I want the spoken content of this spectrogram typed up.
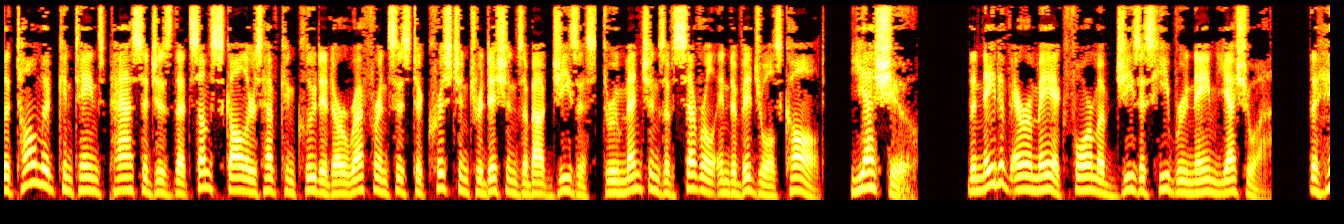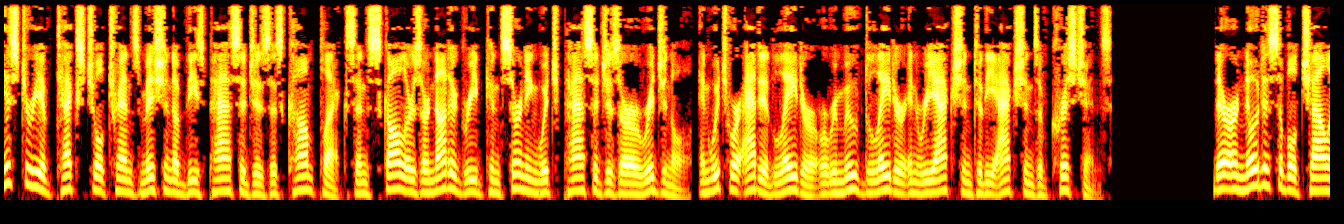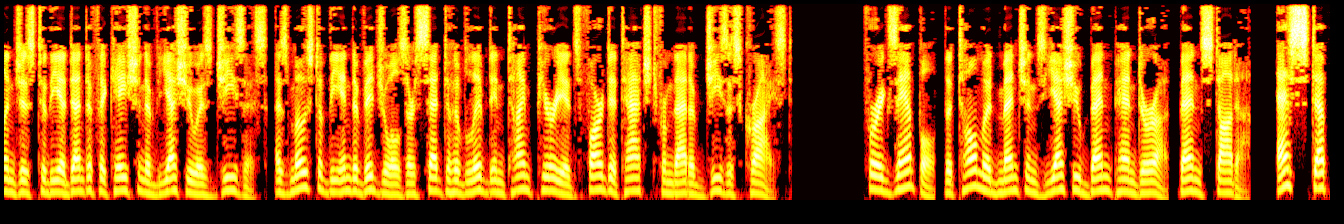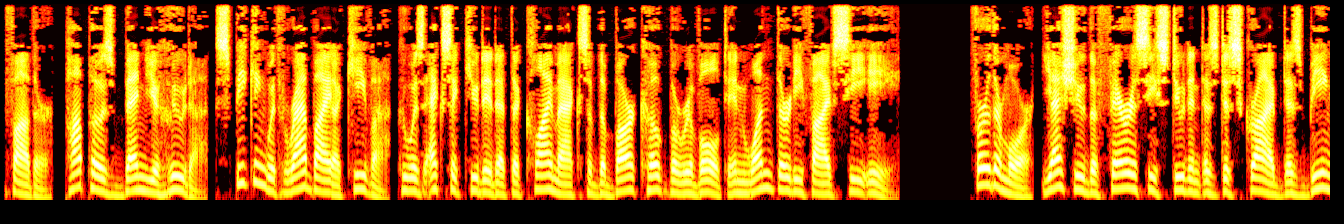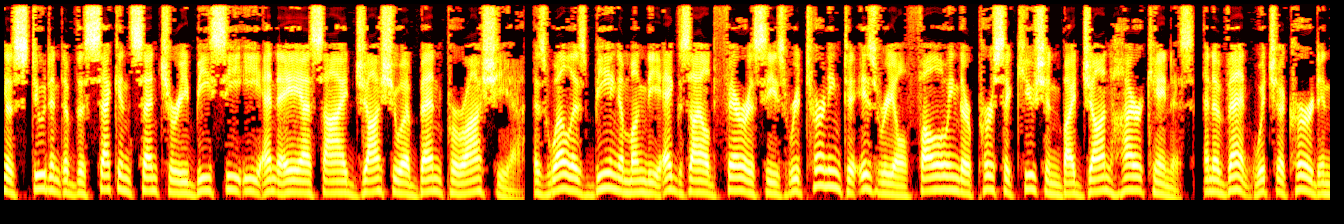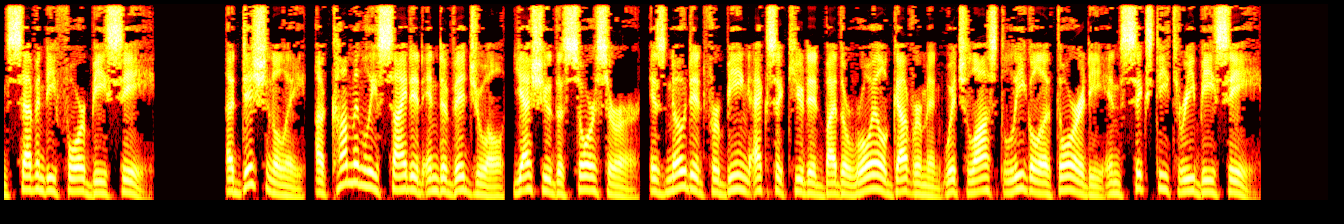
The Talmud contains passages that some scholars have concluded are references to Christian traditions about Jesus through mentions of several individuals called Yeshu, the native Aramaic form of Jesus' Hebrew name Yeshua. The history of textual transmission of these passages is complex and scholars are not agreed concerning which passages are original, and which were added later or removed later in reaction to the actions of Christians. There are noticeable challenges to the identification of Yeshu as Jesus, as most of the individuals are said to have lived in time periods far detached from that of Jesus Christ. For example, the Talmud mentions Yeshu ben Pandura, ben Stada, S stepfather, Papos ben Yehuda, speaking with Rabbi Akiva, who was executed at the climax of the Bar Kokhba revolt in 135 CE. Furthermore, Yeshu the Pharisee student is described as being a student of the 2nd century BCE Nasi Joshua ben Perachiah, as well as being among the exiled Pharisees returning to Israel following their persecution by John Hyrcanus, an event which occurred in 74 BC. Additionally, a commonly cited individual, Yeshu the sorcerer, is noted for being executed by the royal government which lost legal authority in 63 BC.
